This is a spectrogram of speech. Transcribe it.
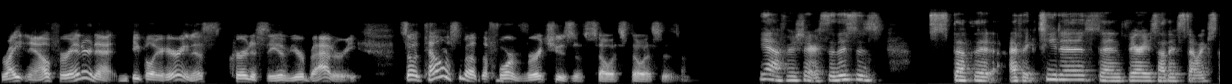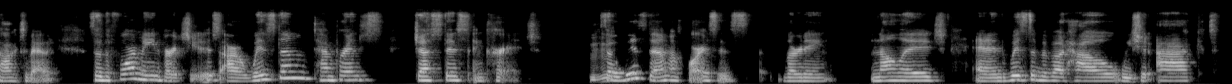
right now for internet. And people are hearing this courtesy of your battery. So tell us about the four virtues of stoicism. Yeah, for sure. So this is stuff that Epictetus and various other Stoics talked about. So the four main virtues are wisdom, temperance, justice, and courage. Mm-hmm. So wisdom, of course, is learning knowledge and wisdom about how we should act,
